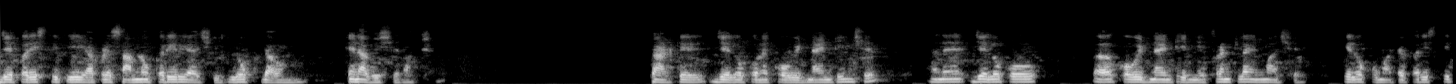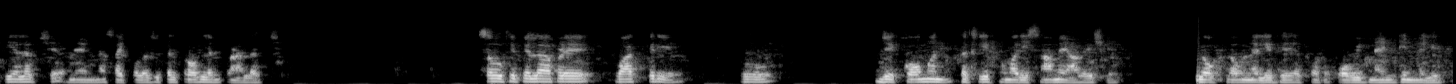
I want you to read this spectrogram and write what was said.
જે પરિસ્થિતિ આપણે સામનો કરી રહ્યા છીએ લોકડાઉન એના વિશે રાખશું કારણ કે જે લોકોને કોવિડ નાઇન્ટીન છે અને જે લોકો કોવિડ નાઇન્ટીનની ફ્રન્ટલાઇનમાં છે, એ લોકો માટે પરિસ્થિતિ અલગ છે અને એમના સાયકોલોજીકલ પ્રોબ્લેમ પણ અલગ છે. સૌથી પહેલા આપણે વાત કરીએ તો જે કોમન તકલીફ અમારી સામે આવે છે લોકડાઉનને લીધે અથવા તો કોવિડ નાઇન્ટીનને લીધે,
